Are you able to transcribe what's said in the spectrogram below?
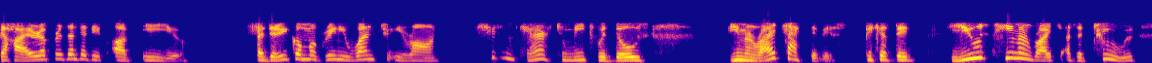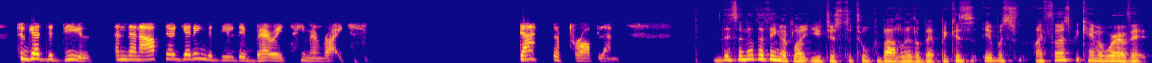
the High Representative of EU, Federica Mogherini, went to Iran. She didn't care to meet with those human rights activists because they used human rights as a tool to get the deal. And then after getting the deal, they buried human rights. That's the problem. There's another thing I'd like you just to talk about a little bit because it was I first became aware of it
